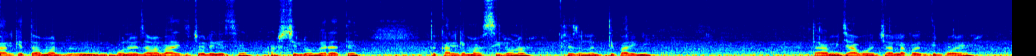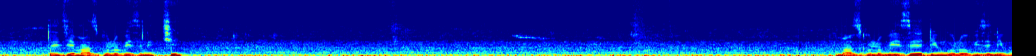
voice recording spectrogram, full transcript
কালকে তো আমার বোনের জামা বাড়িতে চলে গেছে, আসছিল বেড়াতে। তো কালকে মাছ ছিল না, সেজন্য দিতে পারিনি। তা আমি যাব ইনশাল্লাহ কয়েকদিন পরে। তো এই যে মাছগুলো বেছে নিচ্ছি। মাছগুলো ভেজে ডিমগুলো ভেজে নিব।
